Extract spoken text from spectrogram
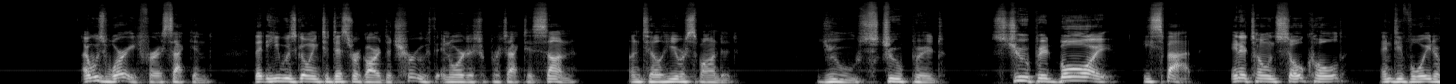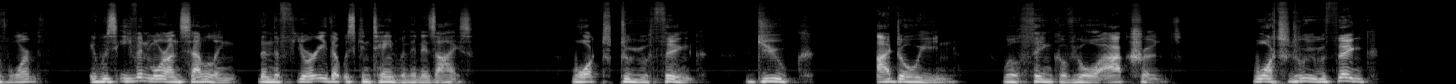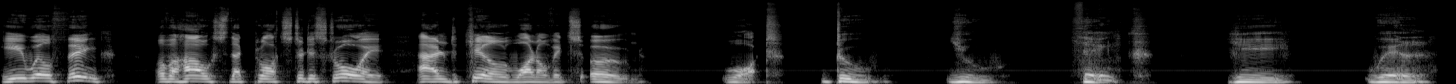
I was worried for a second that he was going to disregard the truth in order to protect his son, until he responded. You stupid, stupid boy! He spat, in a tone so cold and devoid of warmth, it was even more unsettling than the fury that was contained within his eyes. What do you think Duke Adoin will think of your actions? What do you think he will think of a house that plots to destroy and kill one of its own? What do you think he will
